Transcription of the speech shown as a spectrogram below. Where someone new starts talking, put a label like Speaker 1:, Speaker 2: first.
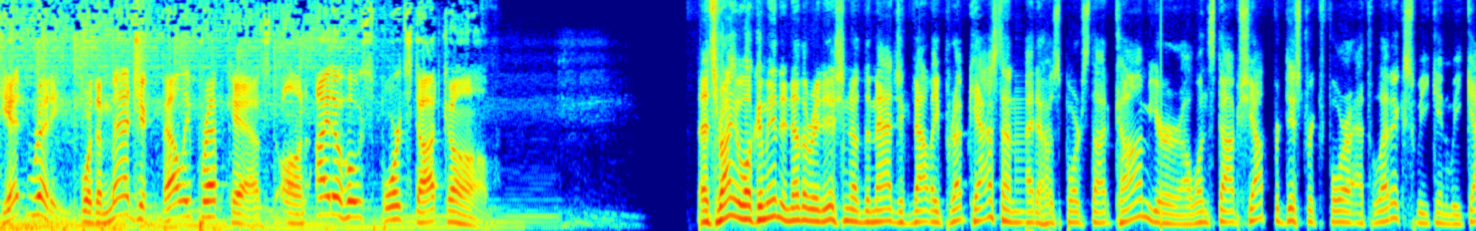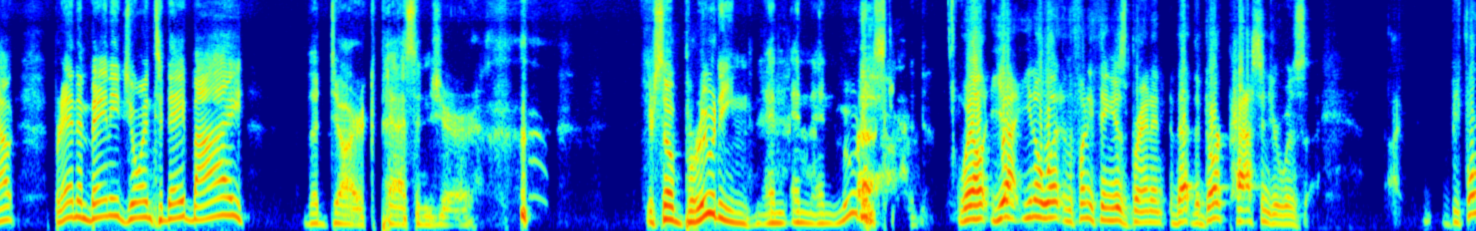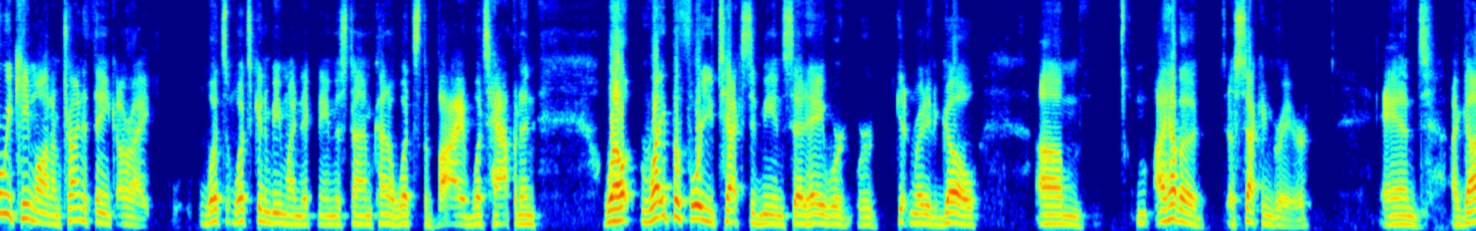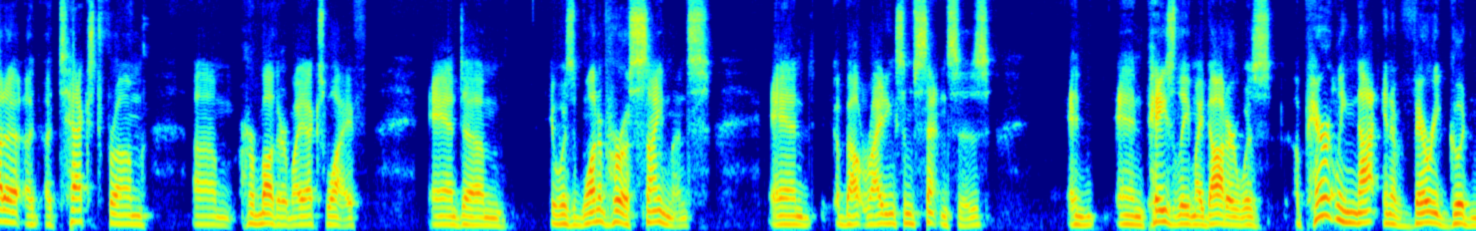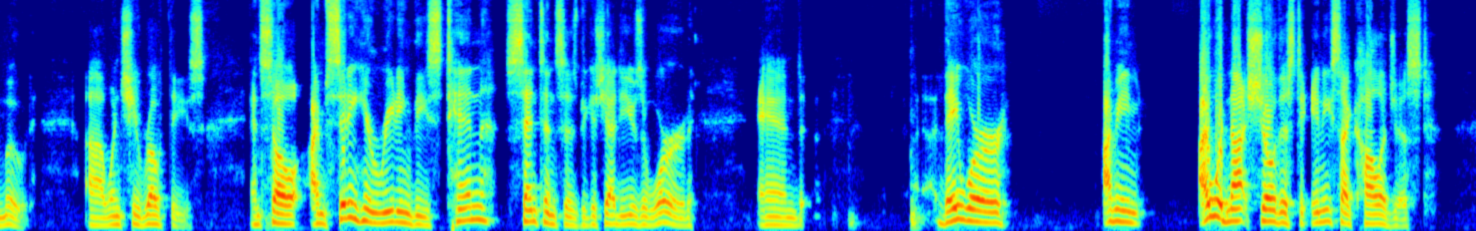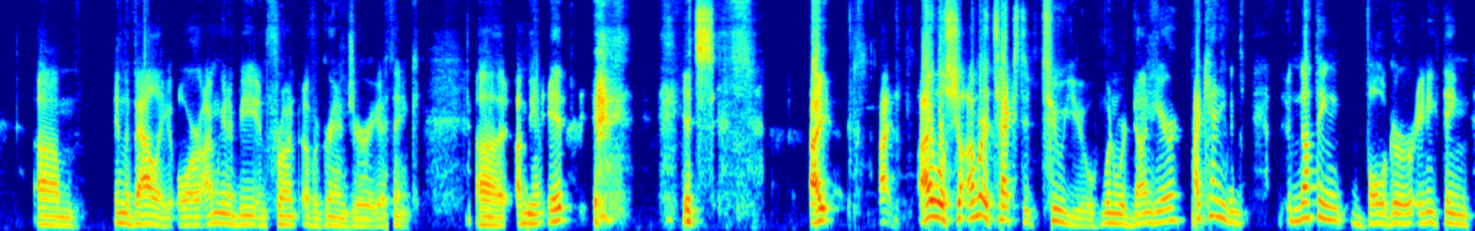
Speaker 1: Get ready for the Magic Valley Prepcast on idahosports.com.
Speaker 2: That's right. Welcome in another edition of the Magic Valley Prepcast on idahosports.com, your uh, one stop shop for District 4 athletics week in, week out. Brandon Baney joined today by the Dark Passenger. You're so brooding and, and, and moody.
Speaker 3: Well, yeah, you know what? And the funny thing is, Brandon, that the Dark Passenger was before we came on. I'm trying to think. All right, what's what's going to be my nickname this time? Kind of what's the vibe? What's happening? Well, right before you texted me and said, "Hey, we're we're getting ready to go," um, I have a, a second grader, and I got a, a text from um, her mother, my ex-wife, and um, it was one of her assignments, and about writing some sentences, and and Paisley, my daughter, was apparently not in a very good mood uh, when she wrote these. And so I'm sitting here reading these 10 sentences because she had to use a word. And they were, I mean, I would not show this to any psychologist um, in the Valley, or I'm going to be in front of a grand jury, I think. Uh, I mean, it, it's, I, I, I will show, I'm going to text it to you when we're done here. I can't even, nothing vulgar, anything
